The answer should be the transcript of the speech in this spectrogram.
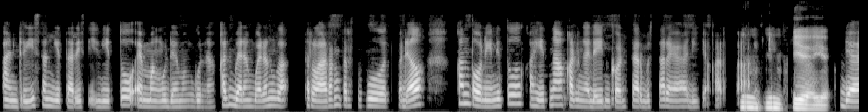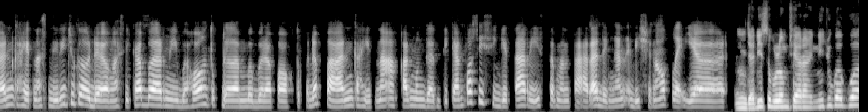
Andri sang gitaris ini tuh emang udah menggunakan barang-barang terlarang tersebut. Padahal kan tahun ini tuh Kahitna akan ngadain konser besar ya di Jakarta. Hmm, hmm, iya iya. Dan Kahitna sendiri juga udah ngasih kabar nih bahwa untuk dalam beberapa waktu ke depan Kahitna akan menggantikan posisi gitaris sementara dengan additional player. Hmm, jadi sebelum siaran ini juga gue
